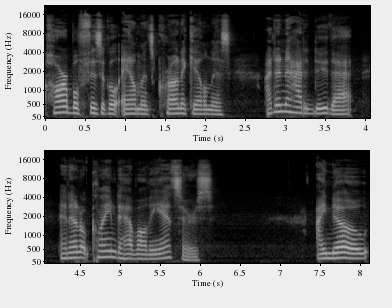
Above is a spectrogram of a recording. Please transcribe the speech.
horrible physical ailments, chronic illness. I don't know how to do that. And I don't claim to have all the answers. I know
